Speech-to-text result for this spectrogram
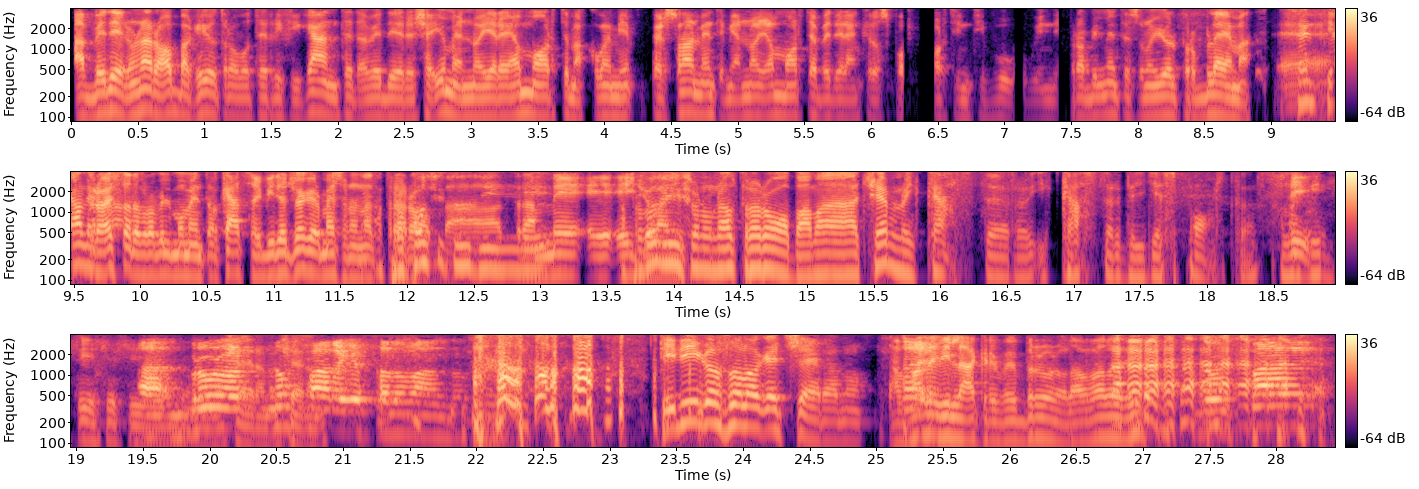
a vedere una roba che io trovo terrificante da vedere, cioè io mi annoierei a morte, ma come mi, personalmente mi annoio a morte a vedere anche lo sport in tv, quindi probabilmente sono io il problema. Senti, eh, Ale, però è stato proprio il momento, cazzo, i videogiochi ormai sono un'altra roba di... tra me e, e i giovani. sono un'altra roba, ma c'erano i caster, i caster degli esport. Sì, sì, sì, sì, ah, Bruno, c'erano, non c'erano. fare questa domanda. Ti dico solo che c'erano. La valle eh. di lacrime, Bruno. La valle di... non fare.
